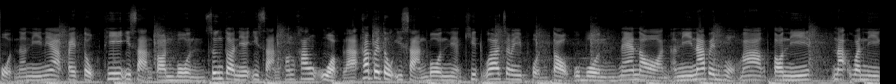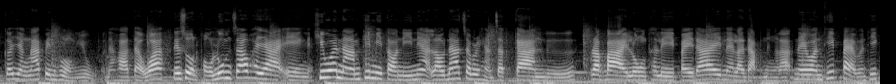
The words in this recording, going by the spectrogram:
ฝนอันนี้เนี่ยไปตกที่อีสานตอนบน ซึ่งตอนนี้อีสานค่อนข้างอวบแล้วถ้าไปตกอีสานบนเนี่ยคิดว่าจะมีผลต่ออุบลแน่นอน อันนี้น่าเป็นห่วงมาก ตอนนี้ณวันนี้ก็ยังน่าเป็นห่วงอยู่นะคะ แต่ว่าในส่วนของลุ่มเจ้าพระยาเองเนี่ยคิดว่าน้ำที่มีตอนนี้เนี่ยเราน่าจะบริหารจัดการหรือระบายลงทะเลไปได้ในระดับหนึ่งแล้วในวันที่ 8 วันที่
